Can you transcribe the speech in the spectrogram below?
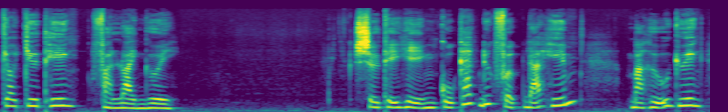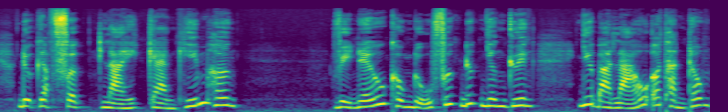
cho chư thiên và loài người. Sự thị hiện của các đức phật đã hiếm, mà hữu duyên được gặp phật lại càng hiếm hơn. Vì nếu không đủ phước đức nhân duyên như bà lão ở thành đông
